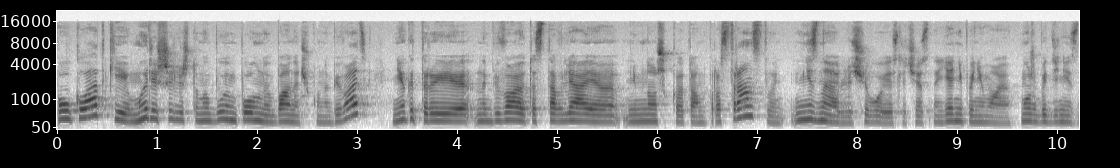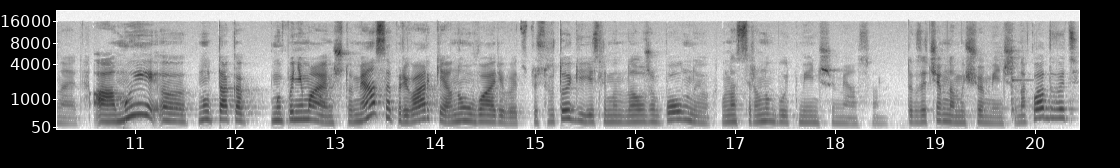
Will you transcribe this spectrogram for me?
По укладке мы решили, что мы будем полную баночку набивать. Некоторые набивают, оставляя немножко там пространства. Не знаю для чего, если честно, я не понимаю. Может быть, Денис знает. А мы, э, ну так как мы понимаем, что мясо при варке, оно уваривается. То есть в итоге, если мы наложим полную, у нас все равно будет меньше мяса. Так зачем нам еще меньше накладывать?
